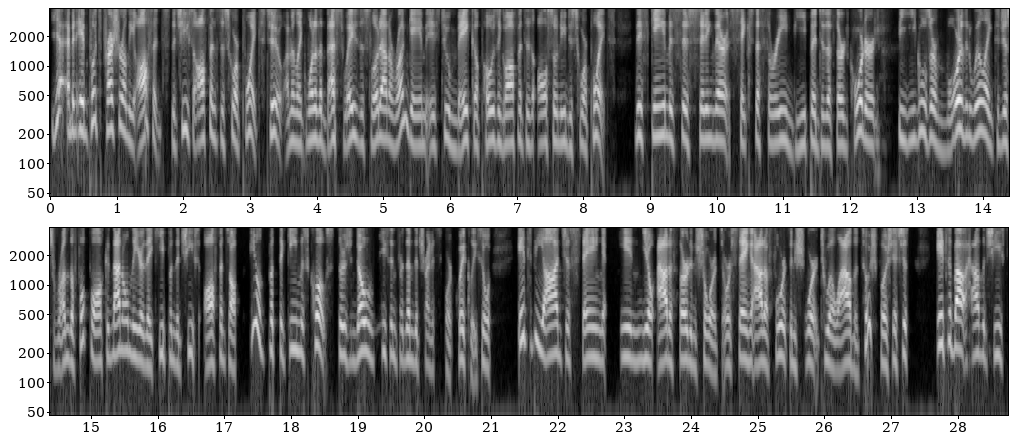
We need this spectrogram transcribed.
Yeah, I mean, it puts pressure on the offense, the Chiefs' offense to score points too. I mean, like one of the best ways to slow down a run game is to make opposing offenses also need to score points. This game is just sitting there at six to three deep into the third quarter. The Eagles are more than willing to just run the football because not only are they keeping the Chiefs' offense off the field, but the game is close. There's no reason for them to try to score quickly. So it's beyond just staying in, you know, out of third and shorts or staying out of fourth and short to allow the tush push. It's just, it's about how the Chiefs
